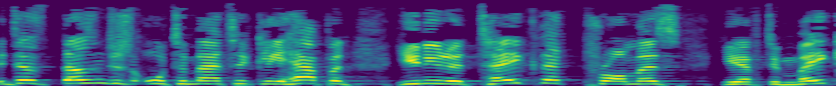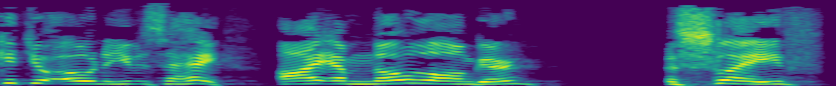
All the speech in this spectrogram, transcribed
It just doesn't just automatically happen. You need to take that promise. You have to make it your own and you have to say, hey, I am no longer a slave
